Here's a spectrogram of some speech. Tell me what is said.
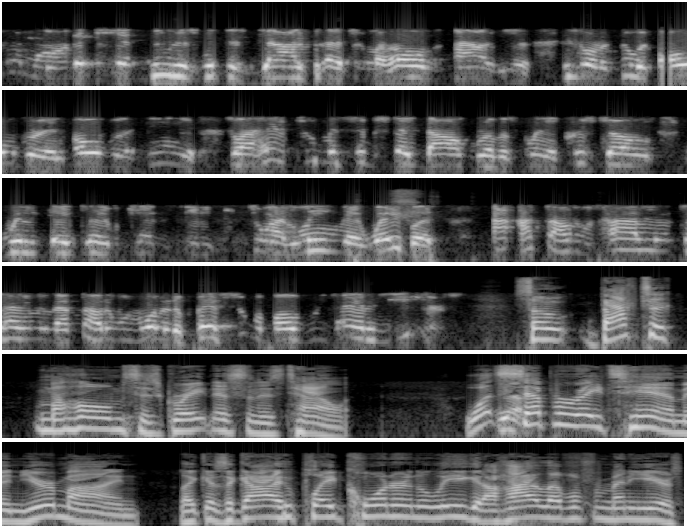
come on, they can't do this with this guy Patrick Mahomes out here. He's going to do it over and over again. So I had two Mississippi State dog brothers playing, Chris Jones, Willie Gay playing for Kansas City. So I leaned that way, but I, I thought it was highly entertaining. I thought it was one of the best Super Bowls we've had in years. So back to Mahomes, his greatness and his talent. What Yeah. separates him in your mind, like as a guy who played corner in the league at a high level for many years?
